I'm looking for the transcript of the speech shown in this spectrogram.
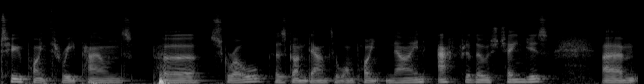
2.3 pounds per scroll, has gone down to 1.9 after those changes. Um,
